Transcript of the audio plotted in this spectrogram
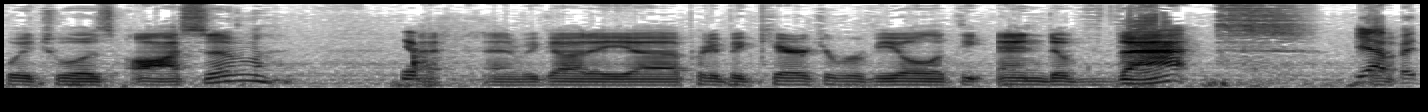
which was awesome. Yep. And we got a uh, pretty big character reveal at the end of that. Yeah, Uh, but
